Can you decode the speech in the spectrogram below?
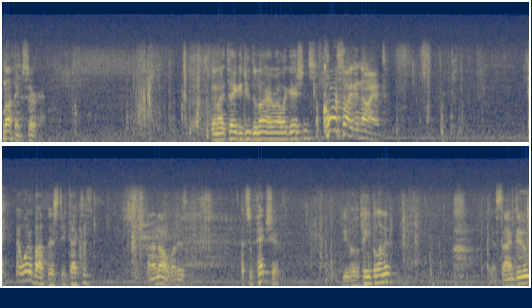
Nothing, sir. Then I take it you deny her allegations? Of course I deny it. Now, what about this, Detective? I don't know. What is it? That's a picture. Do you know the people in it? Yes, I do.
